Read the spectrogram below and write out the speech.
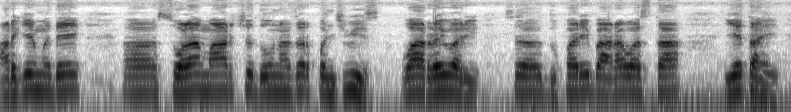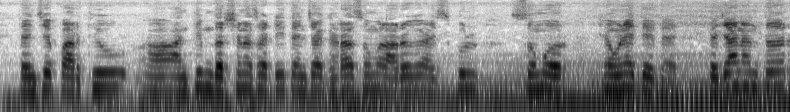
आर्गेमध्ये सोळा मार्च दोन हजार पंचवीस वा रविवारी स दुपारी बारा वाजता येत आहे. त्यांचे पार्थिव अंतिम दर्शनासाठी त्यांच्या घरासमोर आरोग्य हायस्कूल समोर ठेवण्यात येत आहे. त्याच्यानंतर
